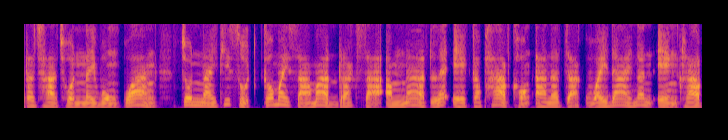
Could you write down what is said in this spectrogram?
ประชาชนในวงกว้าง จนในที่สุดก็ไม่สามารถรักษาอำนาจและเอกภาพของอาณาจักรไว้ได้นั่นเองครับ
